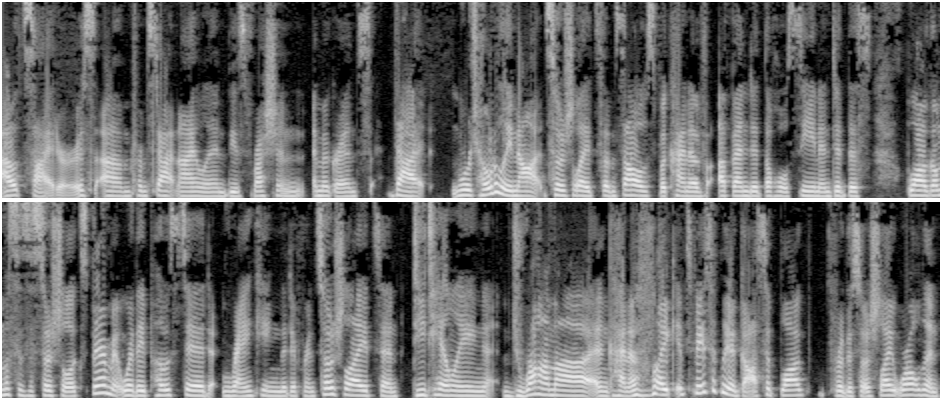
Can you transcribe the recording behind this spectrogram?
outsiders um, from Staten Island, these Russian immigrants that were totally not socialites themselves, but kind of upended the whole scene and did this blog almost as a social experiment where they posted ranking the different socialites and detailing drama and kind of like it's basically a gossip blog for the socialite world. And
